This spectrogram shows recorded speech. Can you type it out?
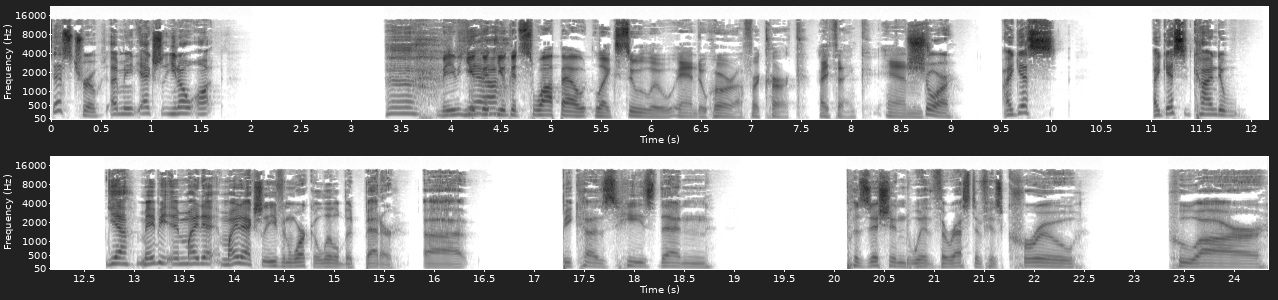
that's true i mean actually you know uh, I mean, you yeah, could you could swap out like Sulu and Uhura for Kirk, I think. And sure i guess i guess it kind of yeah maybe it might it might actually even work a little bit better uh because he's then positioned with the rest of his crew who are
